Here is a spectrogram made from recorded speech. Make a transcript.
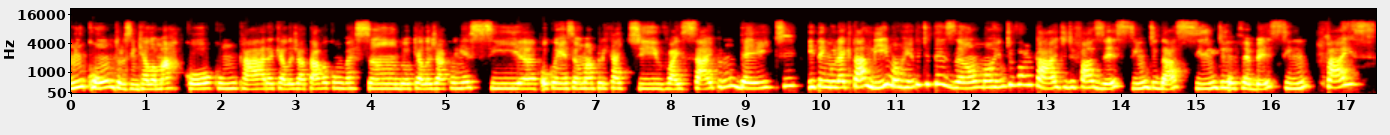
Um encontro, assim, que ela marcou com um cara que ela já estava conversando, ou que ela já conhecia, ou conheceu no aplicativo, aí sai para um date, e tem mulher que tá ali morrendo de tesão, morrendo de vontade de fazer sim, de dar sim, de receber sim, faz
